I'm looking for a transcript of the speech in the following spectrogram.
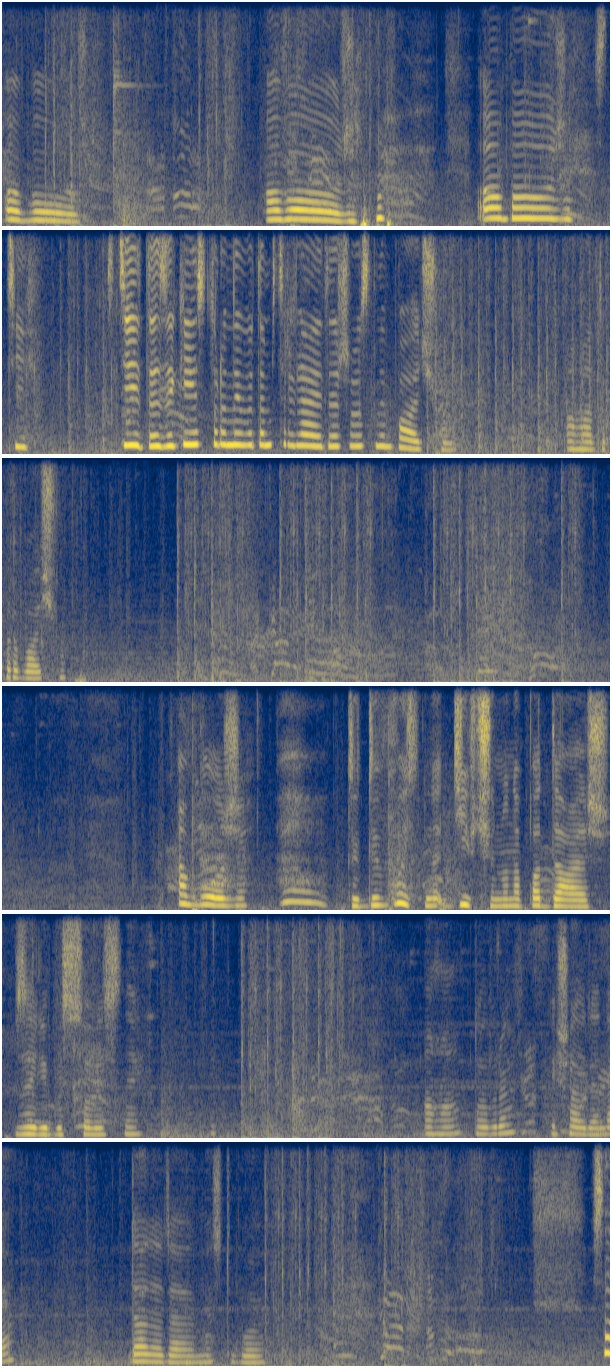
О боже! О боже! О боже! Стій! Стій, та з якої сторони ви там стріляєте? Я ж вас не бачу. Ага, тепер бачу. А боже. Ти дивись, на дівчину нападаєш. Взагалі безсовісний. Ага, добре. І ще один, да? Да-да-да, ми з тобою. Все.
